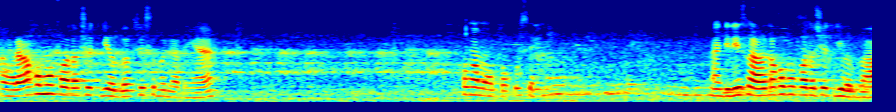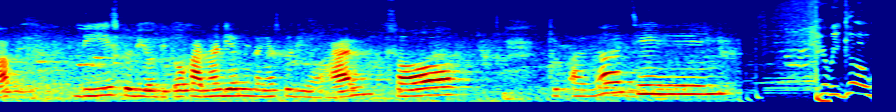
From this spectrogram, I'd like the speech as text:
sekarang aku mau photoshoot jilbab sih sebenarnya. Kok nggak mau fokus ya. Nah jadi sekarang aku mau photoshoot jilbab di studio gitu karena dia mintanya studioan. So keep on watching. Here we go.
